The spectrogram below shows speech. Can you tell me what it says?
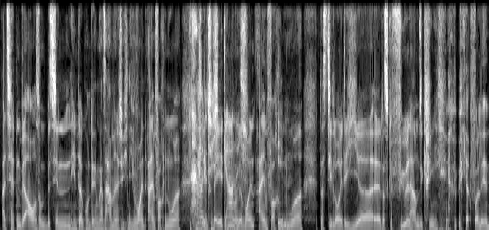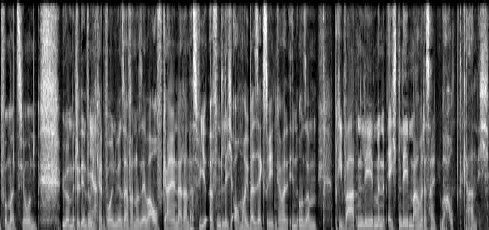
als hätten wir auch so ein bisschen einen Hintergrund. Also haben wir natürlich nicht. Wir wollen einfach nur Haben wir natürlich gar und wir nicht. wollen einfach Eben. nur, dass die Leute hier äh, das Gefühl haben, sie kriegen wertvolle Informationen übermittelt. In Wirklichkeit wollen wir uns einfach nur selber aufgeilen daran, dass wir öffentlich auch mal über Sex reden können. In unserem privaten Leben, im echten Leben machen wir das halt überhaupt gar nicht.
